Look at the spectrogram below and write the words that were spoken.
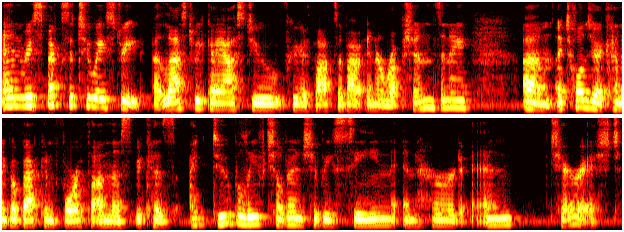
and respect's a two way street. Uh, last week I asked you for your thoughts about interruptions, and I. Um, I told you I kind of go back and forth on this because I do believe children should be seen and heard and cherished.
